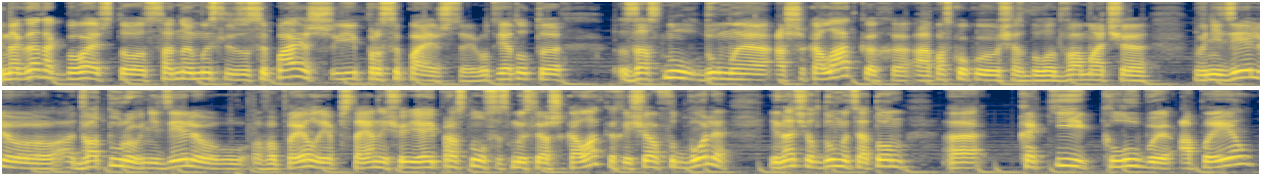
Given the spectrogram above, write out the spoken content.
иногда так бывает, что с одной мыслью засыпаешь и просыпаешься. И вот я тут э, заснул, думая о шоколадках, а поскольку сейчас было два матча в неделю, два тура в неделю в АПЛ, я постоянно еще, я и проснулся с мыслью о шоколадках, еще о футболе, и начал думать о том, э, какие клубы АПЛ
